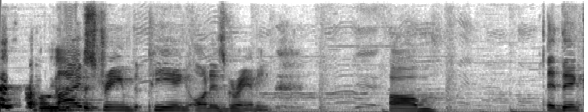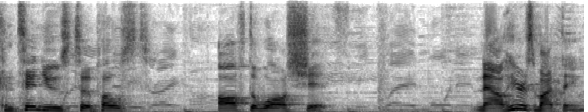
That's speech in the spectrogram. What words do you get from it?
live streamed peeing on his Grammy. Um, and then continues to post off the wall shit. Now, here's my thing.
